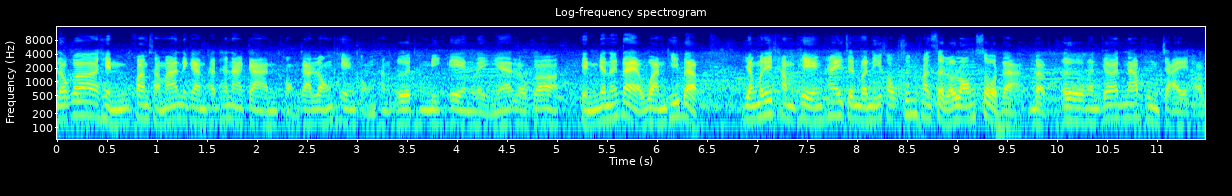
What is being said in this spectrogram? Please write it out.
แล้วก็เห็นความสามารถในการพัฒนาการของการร้องเพลงของทางเอิร์ธทางมิกเองอะไรเงี้ยเราก็เห็นกันตั้งแต่วันที่แบบ ยังไม่ได้ทำเพลงให้จนวันนี้เขาขึ้นคอนเสิร์ตแล้วร้องสดอะแบบเออมันก็น่าภูมิใจครับ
